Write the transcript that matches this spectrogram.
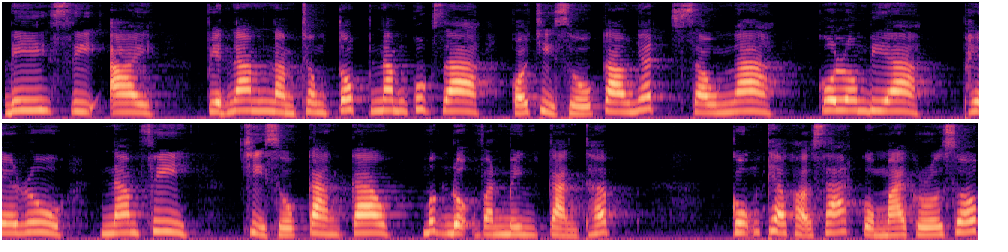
DCI, Việt Nam nằm trong top 5 quốc gia có chỉ số cao nhất sau Nga, Colombia, Peru, Nam Phi. Chỉ số càng cao, mức độ văn minh càng thấp. Cũng theo khảo sát của Microsoft,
